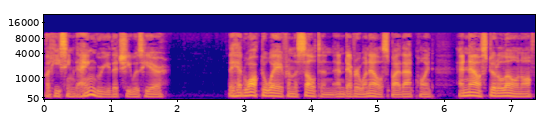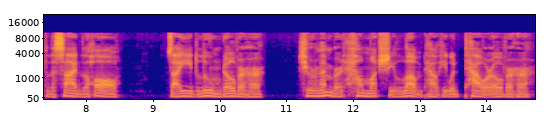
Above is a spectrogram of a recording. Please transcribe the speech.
but he seemed angry that she was here. They had walked away from the Sultan and everyone else by that point, and now stood alone off to the side of the hall. Zaid loomed over her. She remembered how much she loved how he would tower over her.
